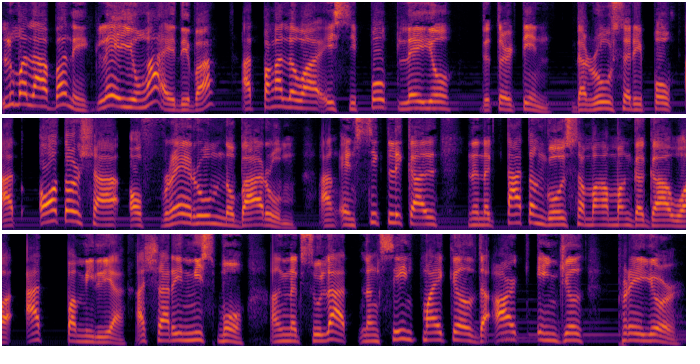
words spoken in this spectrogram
Lumalaban eh. Leo nga eh, di ba? At pangalawa is si Pope Leo XIII, the Rosary Pope at author siya of Rerum Novarum, ang encyclical na nagtatanggol sa mga manggagawa at pamilya. At siya rin mismo ang nagsulat ng Saint Michael the Archangel prayer.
